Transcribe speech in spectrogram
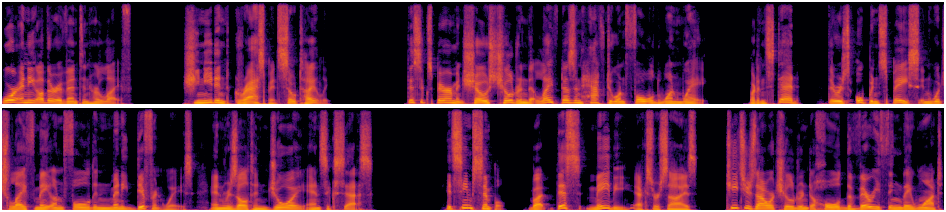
or any other event in her life. She needn't grasp it so tightly. This experiment shows children that life doesn't have to unfold one way, but instead, there is open space in which life may unfold in many different ways and result in joy and success. It seems simple, but this maybe exercise teaches our children to hold the very thing they want,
